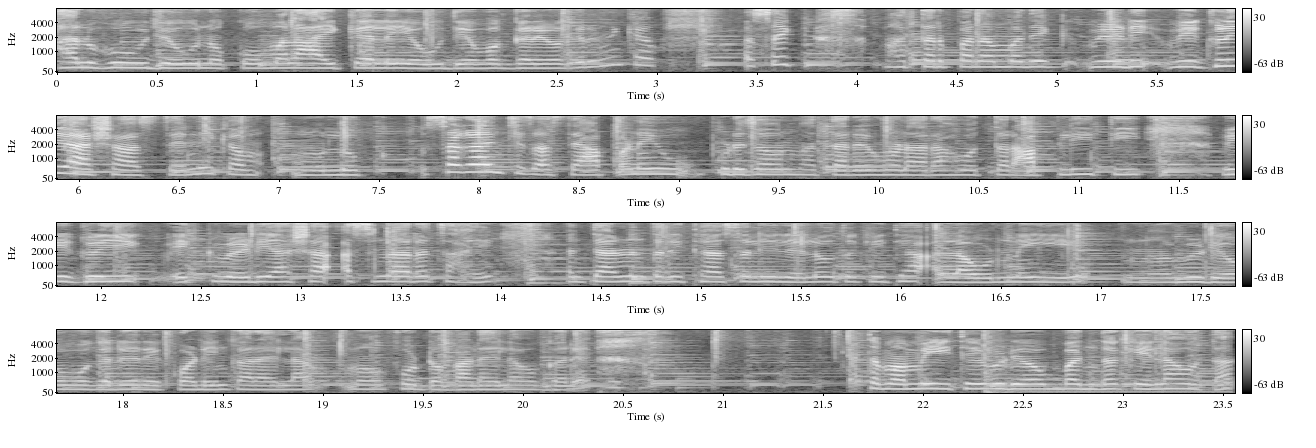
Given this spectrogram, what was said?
हाल होऊ देऊ नको मला ऐकायला येऊ दे वगैरे वगैरे नाही का? असं एक म्हातारपणामध्ये एक वेळी वेगळी आशा असते नाही का? लोक सगळ्यांचीच असते. आपणही पुढे जाऊन म्हातारे होणार आहोत तर आपली ती वेगळी एक वेडी आशा असणारच आहे. आणि त्यानंतर इथे असं लिहिलेलं होतं की इथे अलाउड नाही आहे व्हिडिओ वगैरे रेकॉर्डिंग करायला फोटो काढायला वगैरे. तर मग मी इथे व्हिडिओ बंद केला होता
